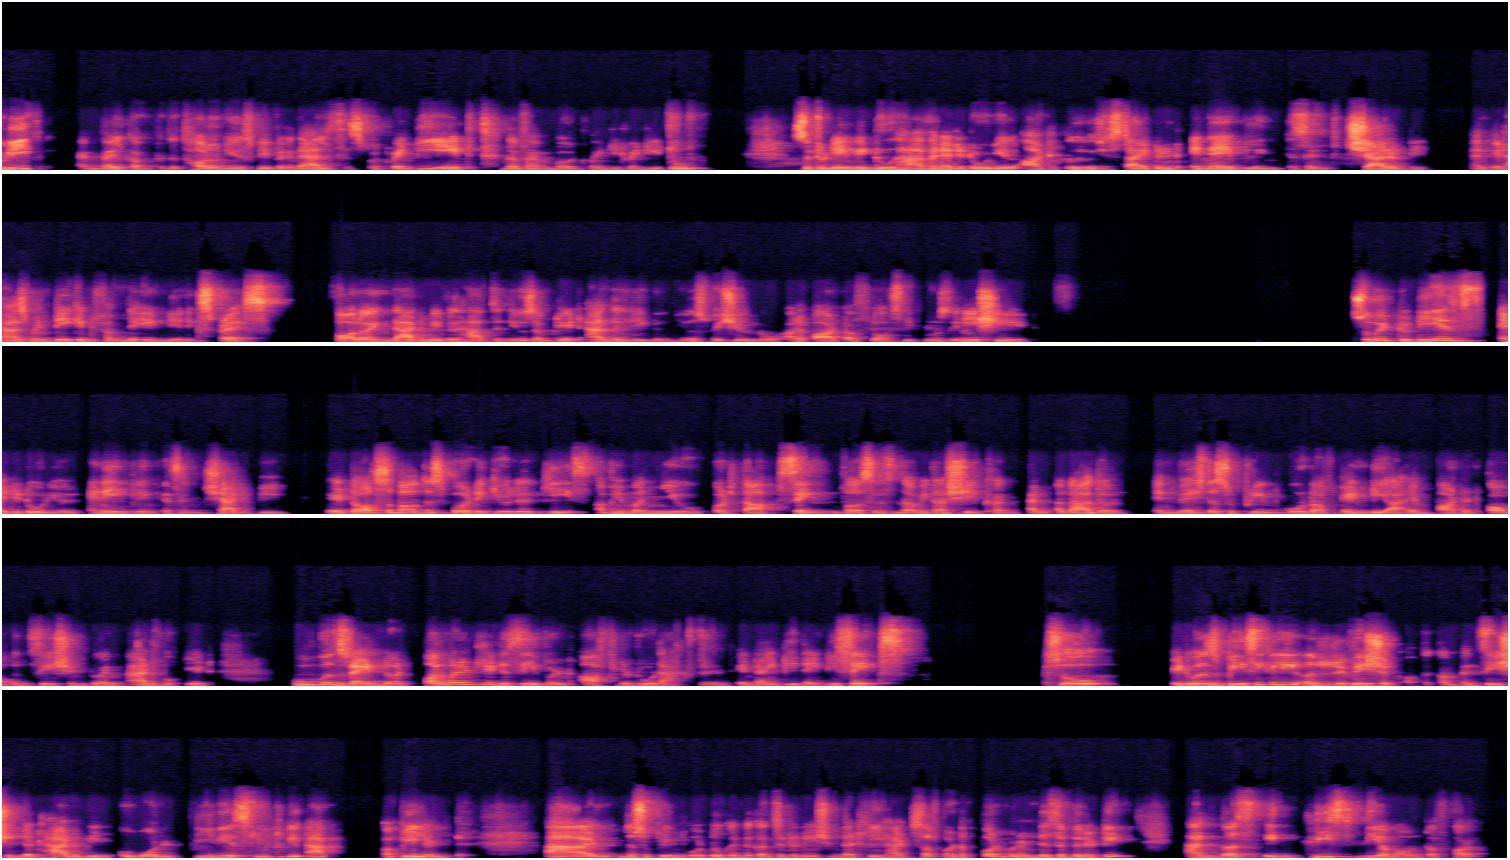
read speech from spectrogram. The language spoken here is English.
Good evening and welcome to the Thorough Newspaper Analysis for 28th November 2022. So today we do have an editorial article which is titled Enabling Isn't Charity and it has been taken from the Indian Express. Following that, we will have the news update and the legal news, which you know are a part of Lawsuit News Initiate. So with today's editorial, Enabling Isn't Charity, it talks about this particular case, Abhimanyu Pratap Singh versus Namita Sekhon and another, in which the Supreme Court of India imparted compensation to an advocate who was rendered permanently disabled after a road accident in 1996. So it was basically a revision of the compensation that had been awarded previously to the appellant and the Supreme Court took into consideration that he had suffered a permanent disability and thus increased the amount of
